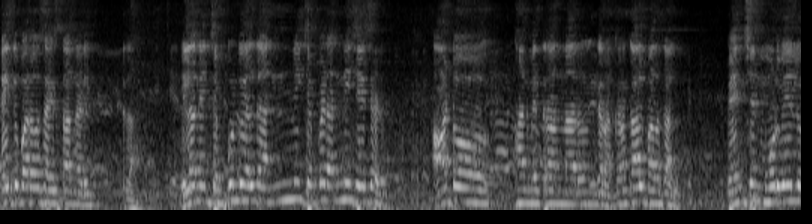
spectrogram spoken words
రైతు భరోసా ఇస్తా అన్నాడు. లేదా? ఇలా నేను చెప్పుకుంటూ వెళ్తే అన్నీ చెప్పాడు అన్నీ చేశాడు. ఆటో మిత్ర అన్నారు. ఇంకా రకరకాల పథకాలు. పెన్షన్ మూడు వేలు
